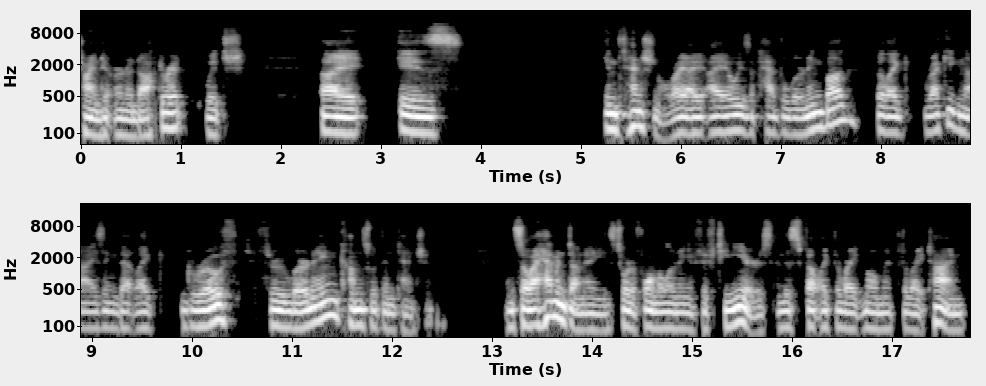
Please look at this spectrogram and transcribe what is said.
trying to earn a doctorate, which uh, is intentional, right? I, I always have had the learning bug, but like recognizing that like growth through learning comes with intention. And so I haven't done any sort of formal learning in 15 years, and this felt like the right moment, the right time.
